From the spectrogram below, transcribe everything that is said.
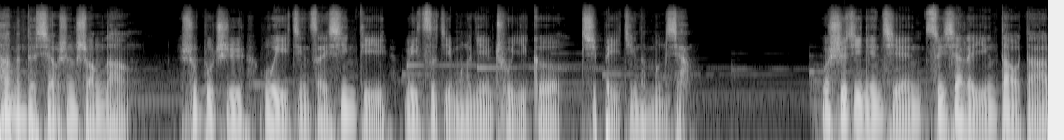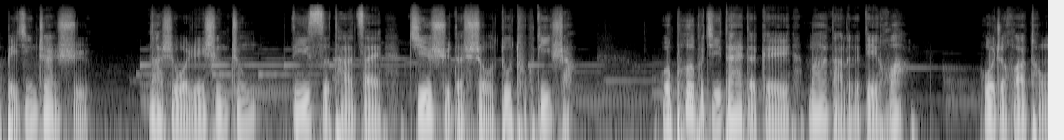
他们的笑声爽朗，殊不知我已经在心底为自己默念出一个去北京的梦想。我十几年前随夏令营到达北京站时，那是我人生中第一次踏在结实的首都土地上。我迫不及待地给妈打了个电话，握着话筒，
